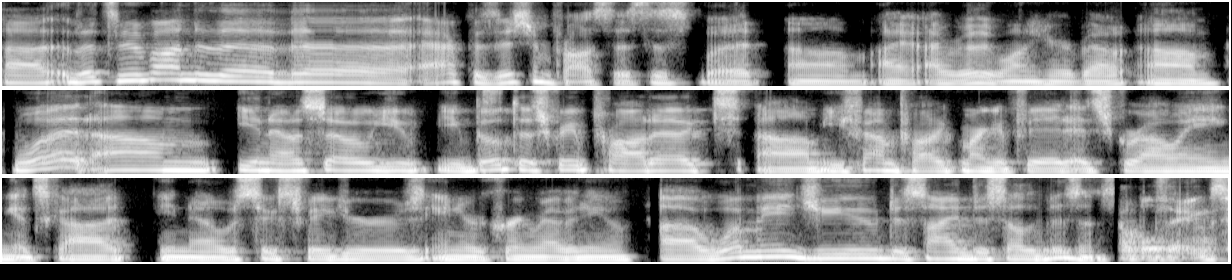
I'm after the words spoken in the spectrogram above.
Uh, let's move on to the the acquisition process. This is what um, I, I really want to hear about. Um, what um, you know, so you you built this great product. Um, you found product market fit. It's growing. It's got you know six figures in your recurring revenue. Uh, what made you decide to sell the business? A couple things.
